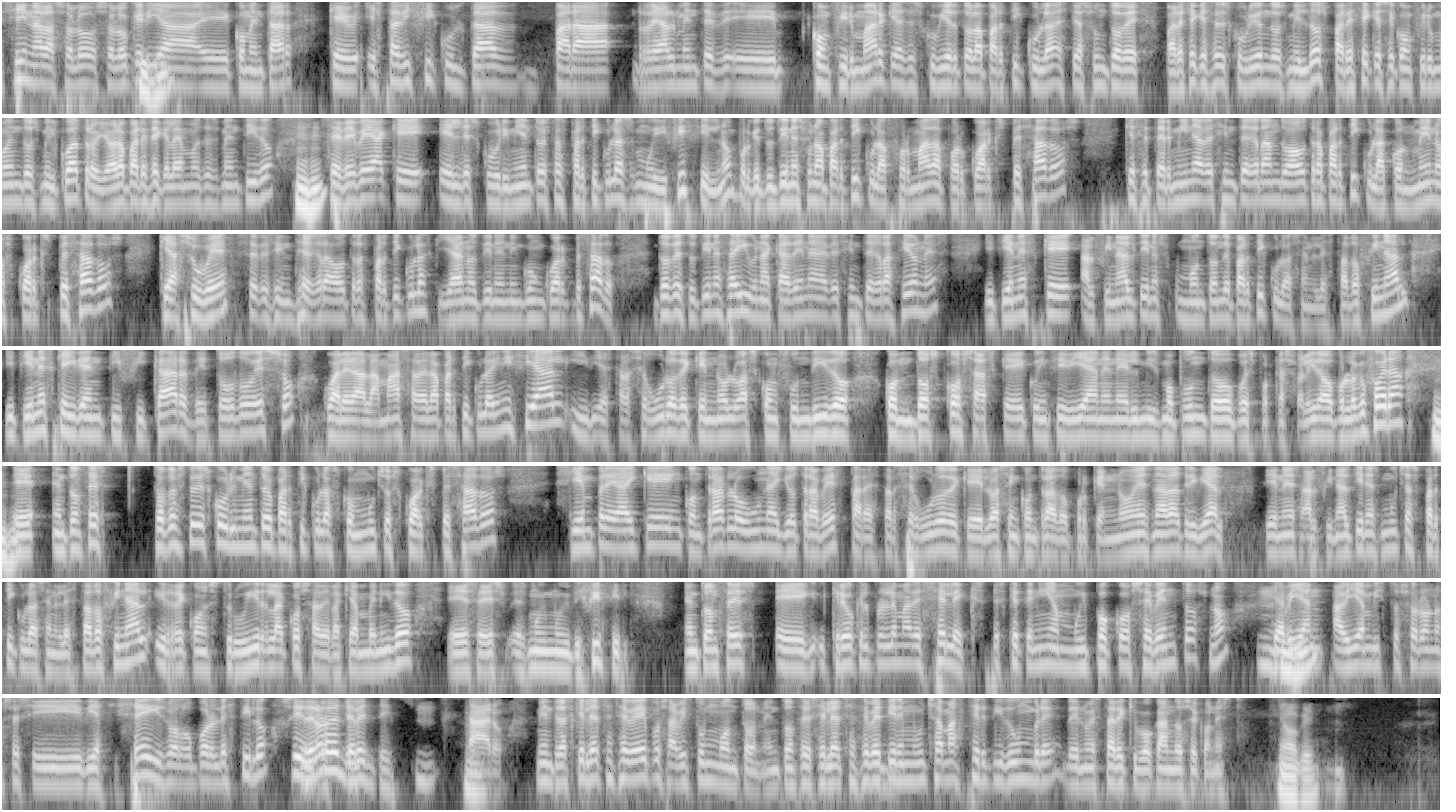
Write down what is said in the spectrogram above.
Sí, nada, solo, solo quería eh, comentar que esta dificultad para realmente eh, confirmar que has descubierto la partícula, este asunto de parece que se descubrió en 2002, parece que se confirmó en 2004 y ahora parece que la hemos desmentido, se debe a que el descubrimiento de estas partículas es muy difícil, ¿no? Porque tú tienes una partícula formada por quarks pesados que se termina desintegrando a otra partícula con menos quarks pesados, que a su vez se desintegra a otras partículas que ya no tienen ningún quark pesado. Entonces tú tienes ahí una cadena de desintegraciones y tienes que, al final tienes un montón de partículas en el estado final y tienes que identificar de todo eso cuál era la masa de la partícula inicial y estar seguro de que no lo has confundido con dos cosas que coincidían en el mismo punto, pues por casualidad o por lo que fuera. Eh, entonces, todo este descubrimiento de partículas con muchos quarks pesados, siempre hay que encontrarlo una y otra vez para estar seguro de que lo has encontrado, porque no es nada trivial. Tienes, al final tienes muchas partículas en el estado final y reconstruir la cosa de la que han venido es, es- es muy, muy difícil. Entonces, eh, creo que el problema de Selex es que tenían muy pocos eventos, ¿no? Que habían, habían visto solo, no sé si 16 o algo por el estilo. Sí, del orden de el- 20. Mm. Claro, mientras que el HCB pues ha visto un montón. Entonces el HCB tiene mucha más certidumbre de no estar equivocándose con esto. Ok.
